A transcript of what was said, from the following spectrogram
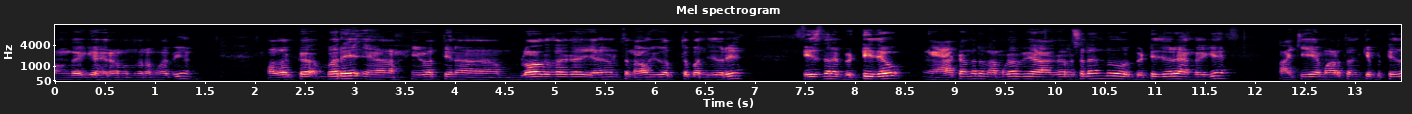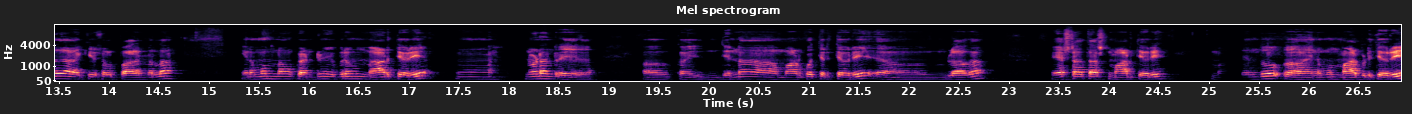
ಹಂಗಾಗಿ ಹೈರಾಣ ಬಂದ ನಮಗೆ ಭೀ ಅದಕ್ಕೆ ಬರೀ ಇವತ್ತಿನ ಬ್ಲಾಗ್ದಾಗ ಏನೇನು ನಾವು ಇವತ್ತು ಬಂದಿದ್ದೇವೆ ರೀ ಈಸ್ ದಿನ ಬಿಟ್ಟಿದ್ದೆವು ಯಾಕಂದ್ರೆ ನಮ್ಗೆ ಭೀ ಆಗಲ್ಲ ಸಲಂದು ಬಿಟ್ಟಿದ್ದೇವೆ ಹಾಗಾಗಿ ಆಕೆ ಮಾಡ್ತಂಕೆ ಬಿಟ್ಟಿದೆ ಆಕೆ ಸ್ವಲ್ಪ ಆರಾಮಿಲ್ಲ ಇನ್ನು ಮುಂದೆ ನಾವು ಕಂಟಿನ್ಯೂ ಇಬ್ಬರು ಮುಂದೆ ಮಾಡ್ತೇವೆ ರೀ ನೋಡೋಣ ದಿನ ಮಾಡ್ಕೋತಿರ್ತೇವೆ ರೀ ಬ್ಲಾಗ. ಎಷ್ಟಾಯ್ತು ಅಷ್ಟು ಮಾಡ್ತೇವೆ ರೀ ಮಾಡಿಂದು ಇನ್ನು ಮುಂದೆ ಮಾಡಿಬಿಡ್ತೇವೆ ರೀ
